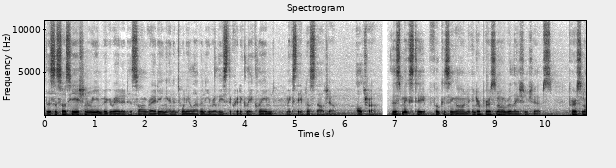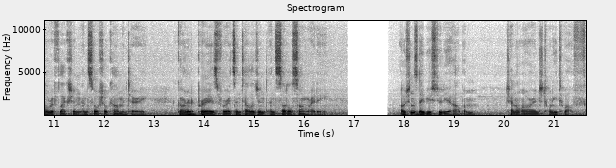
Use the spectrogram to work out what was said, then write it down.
This association reinvigorated his songwriting, and in 2011 he released the critically acclaimed mixtape Nostalgia Ultra. This mixtape, focusing on interpersonal relationships, personal reflection, and social commentary, garnered praise for its intelligent and subtle songwriting. Ocean's debut studio album, Channel Orange 2012,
